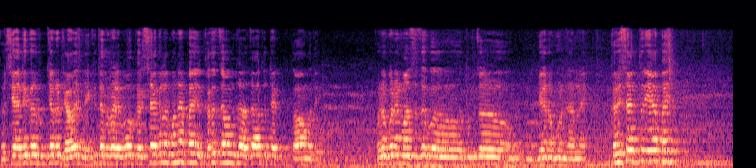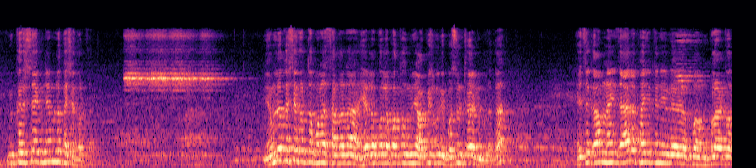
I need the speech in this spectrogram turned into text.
कृषी अधिकारी तुमच्याकडे ज्यावेळेस लेखी तक्रार बाबा कृषी सहाय्यकाला म्हणा पाहिजे. खरंच जाऊन जा जातो त्या गावामध्ये. कोणाकोणी माणसाचं तुमचं बियाणं कोण झालं नाही कृषी सहाय्यक तरी या पाहिजे. तुम्ही कृषी सहाय्यक नेमलं कशा करता नेमलं कशा करता मला सांगा ना? ह्या लोकांना फक्त म्हणजे ऑफिसमध्ये बसून ठेवायला नेमलं का? याचं काम नाही जायला पाहिजे त्यांनी प्लॉटवर.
